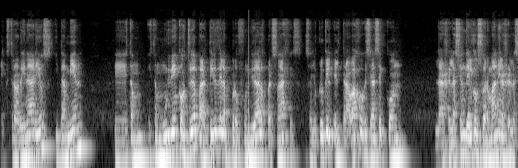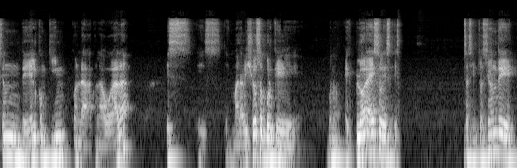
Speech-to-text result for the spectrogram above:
extraordinarios y también eh, está, muy bien construida a partir de la profundidad de los personajes. O sea, yo creo que el, trabajo que se hace con la relación de él con su hermana y la relación de él con Kim, con la, con la abogada, es, es, maravilloso porque, bueno, explora eso, es, esa situación de,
